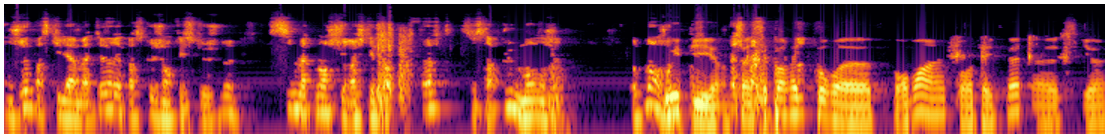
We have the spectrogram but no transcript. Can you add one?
mon jeu parce qu'il est amateur et parce que j'en fais ce que je veux. Si maintenant je suis racheté par Ubisoft, ce sera plus mon jeu. Donc non, je- Oui, puis enfin, c'est pareil pour euh, pour moi, hein, pour Titan. Euh, si un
